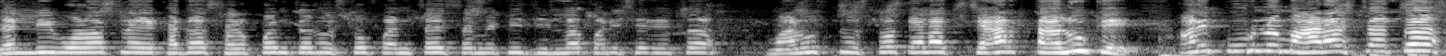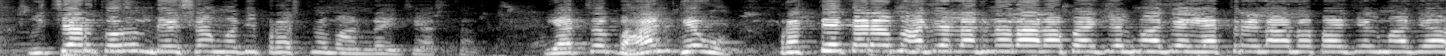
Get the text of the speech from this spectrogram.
गल्ली बोळातला एखादा सरपंच नसतो पंचायत समिती जिल्हा परिषदेचा माणूस नसतो त्याला चार तालुके आणि पूर्ण महाराष्ट्राचा विचार करून देशामध्ये प्रश्न मांडायचे असतात. याचं भान ठेवून प्रत्येकाला माझ्या लग्नाला आला पाहिजे माझ्या यात्रेला आला पाहिजे माझ्या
